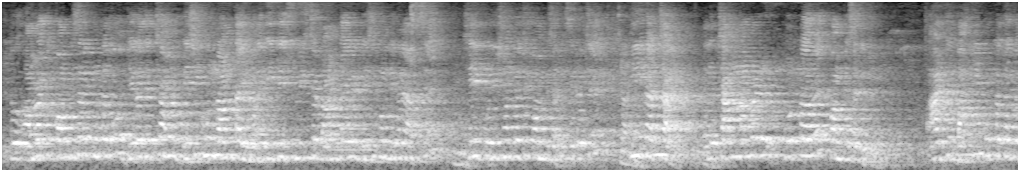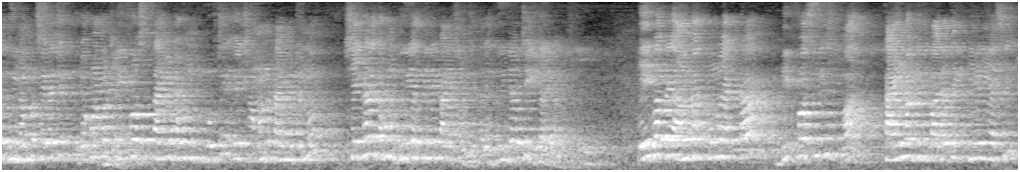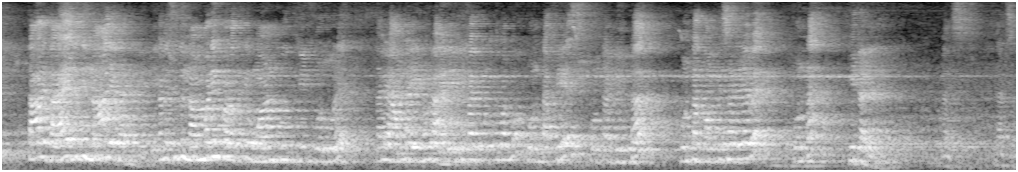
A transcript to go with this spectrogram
তো আমরা কি কম্প্রেসারে কোনটা দেবো? যেটা দেখছে আমার বেশিক্ষণ রান টাইম মানে এই যে সুইচটা রান টাইমে বেশিক্ষণ যেখানে আসছে সেই পজিশনটা হচ্ছে কম্প্রেসারে সেটা হচ্ছে। তিন আর চার। তাহলে চার নম্বরের কোডটা হবে কম্প্রেসারের জন্য। আর যে বাকি কোডটা থাকবে দুই নম্বর সেটা হচ্ছে যখন আমার ডিফ্রস্ট টাইমে যখন করছে এই সামান্য টাইমের জন্য সেখানে তখন দুই আর তিনের কানেকশন হচ্ছে তাহলে দুইটা হচ্ছে হিটারে কানেকশন এইভাবে আমরা কোনো একটা ডিফ্রস্ট সুইচ বা টাইমার যদি বাজার থেকে কিনে নিয়ে আসি, তার গায়ে যদি না লেখা থাকে, এখানে শুধু নাম্বারিং করা থাকে ওয়ান টু থ্রি ফোর করে, তাহলে আমরা এইভাবে আইডেন্টিফাই করতে পারব কোনটা ফেস কোনটা নিউট্রাল কোনটা কম্প্রেসারে যাবে, কোনটা হিটারে যাবে। ব্যাস দ্যাটস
